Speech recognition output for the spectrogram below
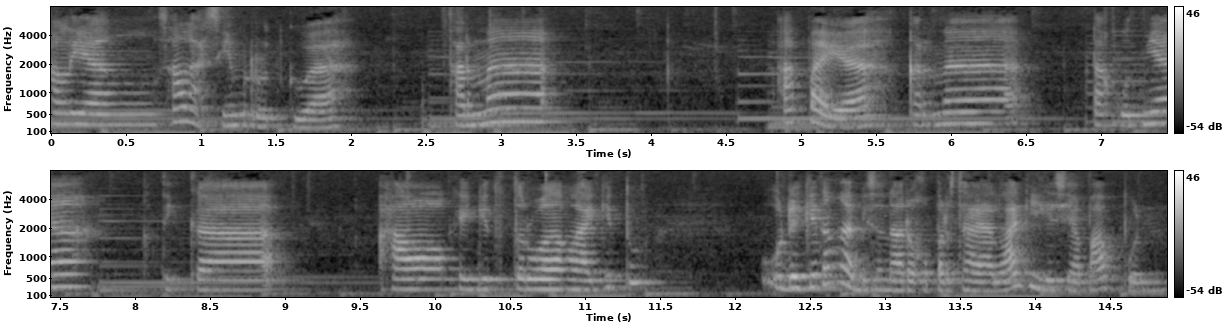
hal yang salah sih menurut gue karena apa ya karena takutnya ketika hal kayak gitu terulang lagi tuh udah kita nggak bisa naruh kepercayaan lagi ke siapa pun.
